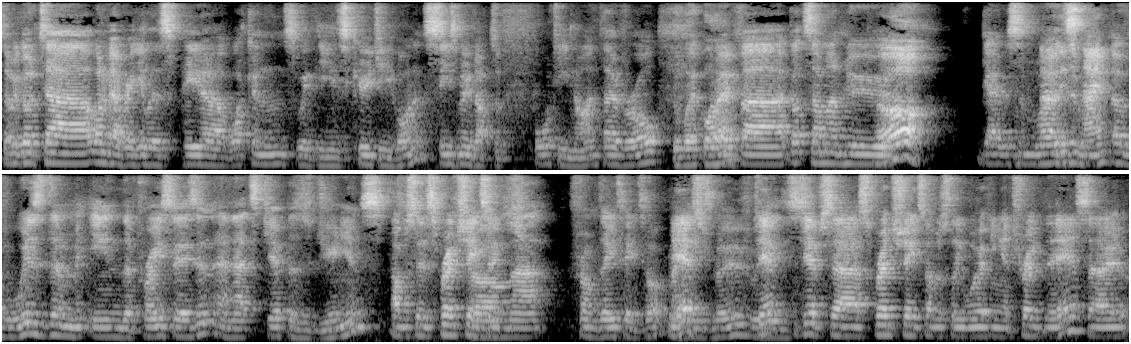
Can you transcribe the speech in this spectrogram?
So we've got uh, one of our regulars, Peter Watkins, with his Coogee Hornets. He's moved up to 49th overall. good work, Watto. We've uh, got someone who oh, gave us some Know words this of, name. of wisdom in the preseason, and that's Jeppers Juniors obviously the spreadsheets. from uh, from DT Talk. Yes. his move. with Jep, his- Jep's uh, spreadsheets obviously working a treat there. So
